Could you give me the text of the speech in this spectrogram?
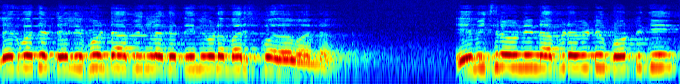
లేకపోతే టెలిఫోన్ టాపింగ్ లెక్క దీన్ని కూడా మర్చిపోదామా అన్న? ఏమిచ్చినావు నిన్న అఫిడవిట్ కోర్టుకి?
